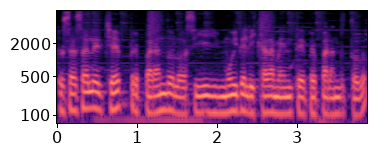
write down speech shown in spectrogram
o sea, sale el chef preparándolo así muy delicadamente, preparando todo.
